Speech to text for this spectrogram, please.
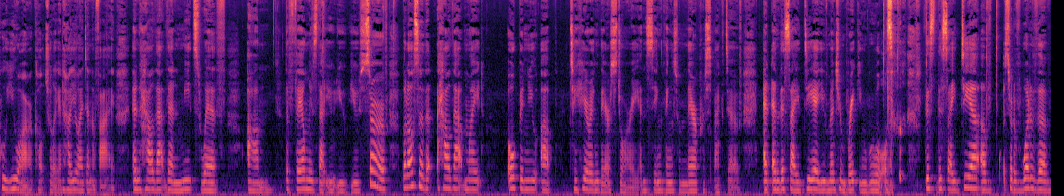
who you are culturally and how you identify and how that then meets with um, the families that you you you serve but also that how that might open you up to hearing their story and seeing things from their perspective. And and this idea you mentioned breaking rules. This this idea of sort of what are the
